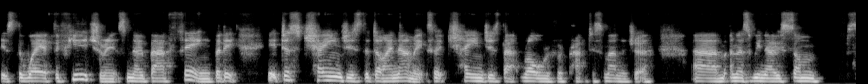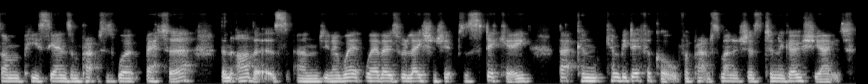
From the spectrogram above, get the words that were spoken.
is the way of the future, and it's no bad thing. But it it just changes the dynamic, so it changes that role of a practice manager. Um, and as we know, some some PCNs and practices work better than others. And you know where, where those relationships are sticky, that can can be difficult for practice managers to negotiate.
